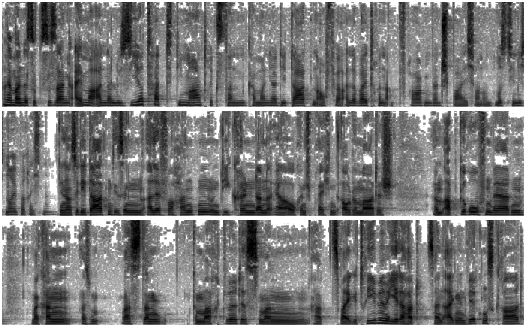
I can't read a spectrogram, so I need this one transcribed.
wenn man das sozusagen einmal analysiert hat, die Matrix, dann kann man ja die Daten auch für alle weiteren Abfragen dann speichern und muss die nicht neu berechnen. Genau, also die Daten, die sind alle vorhanden und die können dann ja auch entsprechend automatisch ähm, abgerufen werden. Man kann, also was dann gemacht wird, ist, man hat zwei Getriebe, jeder hat seinen eigenen Wirkungsgrad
